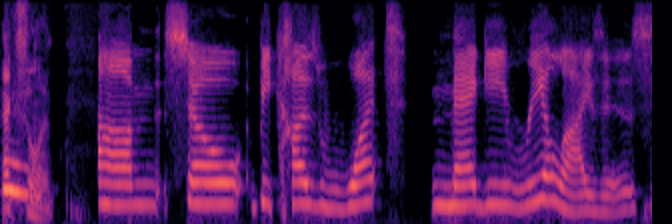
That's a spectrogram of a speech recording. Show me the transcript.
excellent. Um, so because what Maggie realizes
